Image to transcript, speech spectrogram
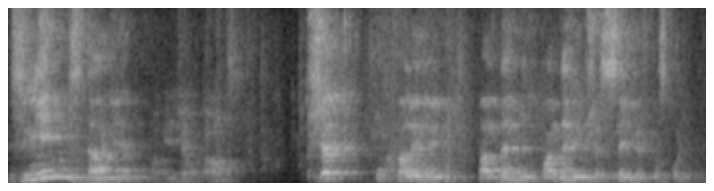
zmienił zdanie Powiedział to. przed uchwaleniem pandemii, pandemii przez Sejm Rzeczpospolitej.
